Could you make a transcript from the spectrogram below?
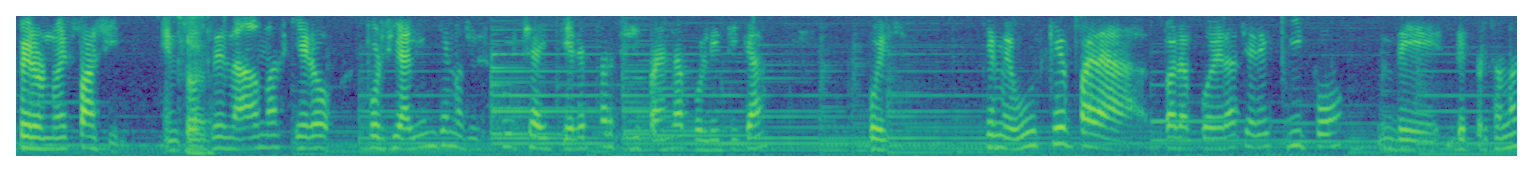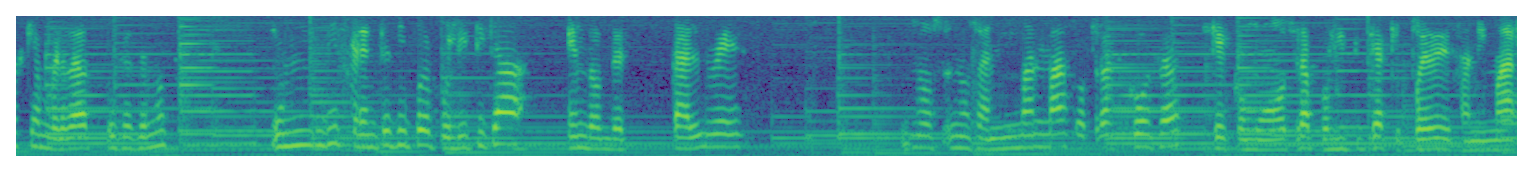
Pero no es fácil. Entonces nada más quiero, por si alguien que nos escucha y quiere participar en la política, pues que me busque para, para poder hacer equipo de, personas que en verdad pues hacemos un diferente tipo de política en donde tal vez nos, nos animan más otras cosas que como otra política que puede desanimar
